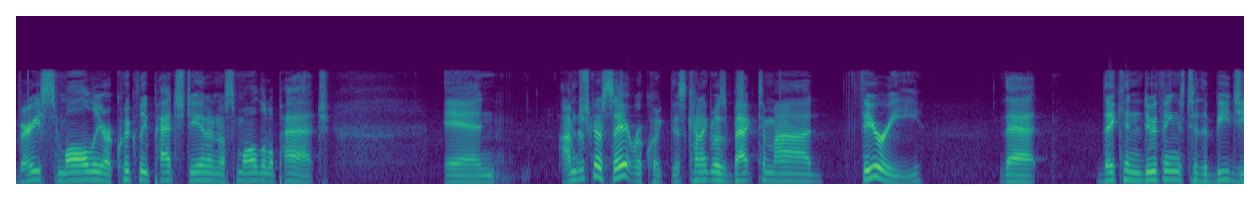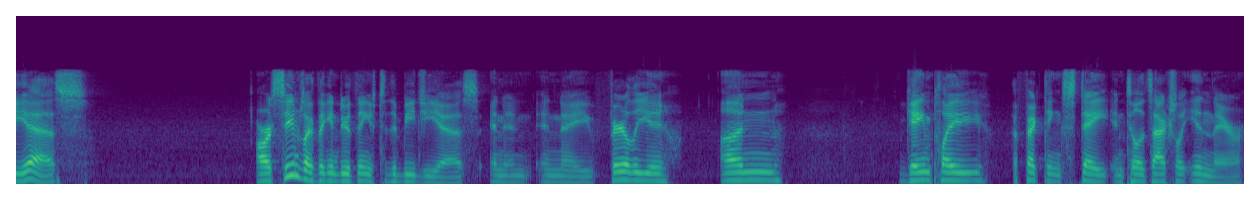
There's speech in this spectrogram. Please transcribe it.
very smallly or quickly patched in in a small little patch and I'm just going to say it real quick. This kind of goes back to my theory that they can do things to the BGS, or it seems like they can do things to the BGS in in, in a fairly un gameplay affecting state until it's actually in there.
